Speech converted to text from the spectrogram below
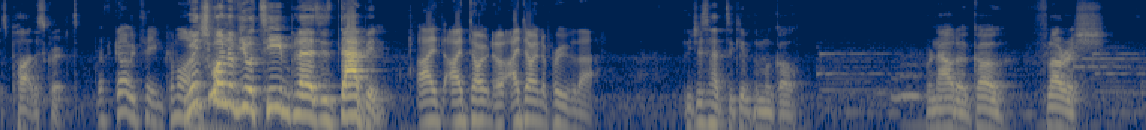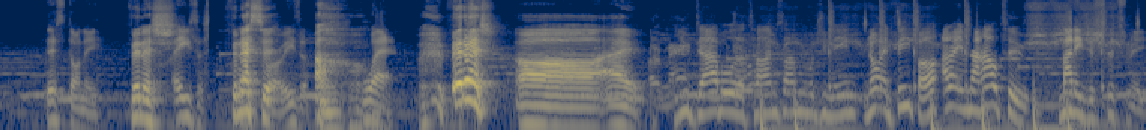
It's part of the script. Let's go, team. Come on. Which one of your team players is dabbing? I I don't know. I don't approve of that. We just had to give them a goal. Ronaldo, go. Flourish. This Donny. Finish. He's a Finesse it. Bro. He's a Oh. sweat. Finish. Ah, hey. You dab all the time, Simon. What do you mean? Not in FIFA. I don't even know how to. Manny just shushed me.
